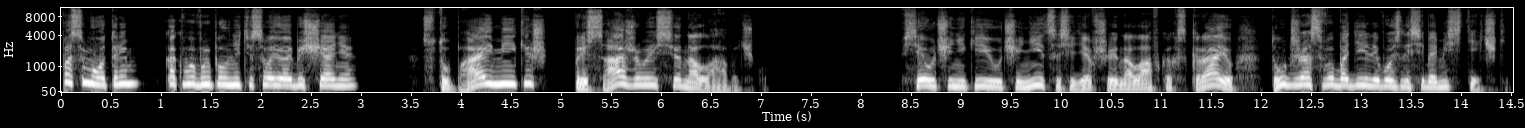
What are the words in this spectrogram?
Посмотрим, как вы выполните свое обещание. Ступай, Микиш, присаживайся на лавочку. Все ученики и ученицы, сидевшие на лавках с краю, тут же освободили возле себя местечки.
